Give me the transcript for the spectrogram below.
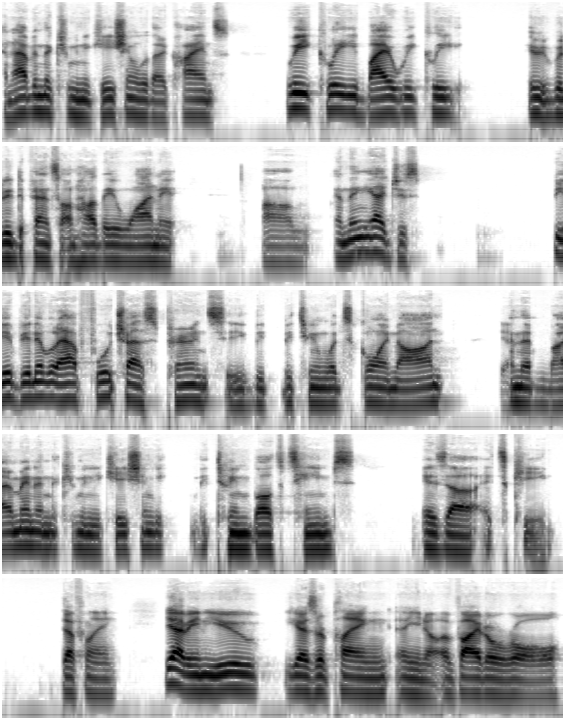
and having the communication with our clients weekly, bi-weekly. It really depends on how they want it. Um, and then yeah, just being, being able to have full transparency be, between what's going on yeah. and the environment and the communication be, between both teams is uh it's key. Definitely. Yeah, I mean, you you guys are playing uh, you know a vital role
